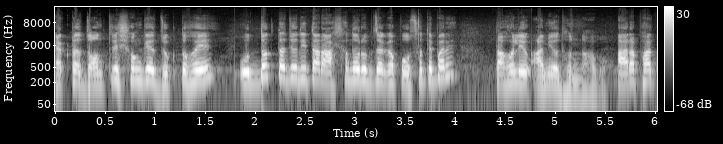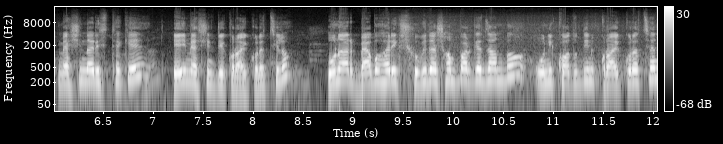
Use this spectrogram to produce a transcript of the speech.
একটা যন্ত্রের সঙ্গে যুক্ত হয়ে উদ্যোক্তা যদি তার আশানুরূপ জায়গা পৌঁছাতে পারে, তাহলে আমিও ধন্য হব। আরাফাত মেশিনারিজ থেকে এই মেশিনটি ক্রয় করেছিল। ওনার ব্যবহারিক সুবিধা সম্পর্কে জানব। উনি কতদিন ক্রয় করেছেন,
